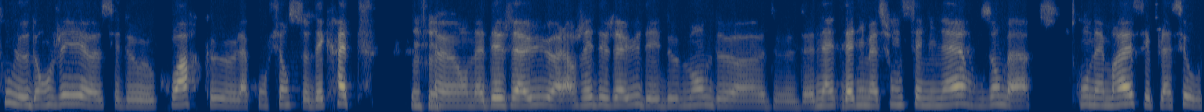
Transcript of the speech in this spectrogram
Tout le danger, heu, c'est de croire que la confiance se décrète. Mmh mh. Heu, on a déjà eu alors j'ai déjà eu des demandes de, heu, de d'animation de séminaires en disant: «Bah, ce qu'on aimerait, c'est placer au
